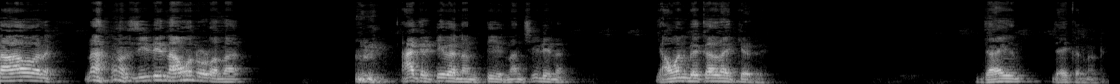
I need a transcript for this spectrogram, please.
ನಾವು ನಾವು ಸಿ ಡಿ ನಾವು ನೋಡೋಣ ಹಾಕ್ರಿ ಟಿ ವಿ ನನ್ನ ಟಿ ನನ್ನ ಸಿ ಡಿನ ಯಾವನ್ ಬೇಕಾದ್ರೆ ಹಾಕಿ ಜೈ ಹಿಂದ್ ಜೈ ಕರ್ನಾಟಕ.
